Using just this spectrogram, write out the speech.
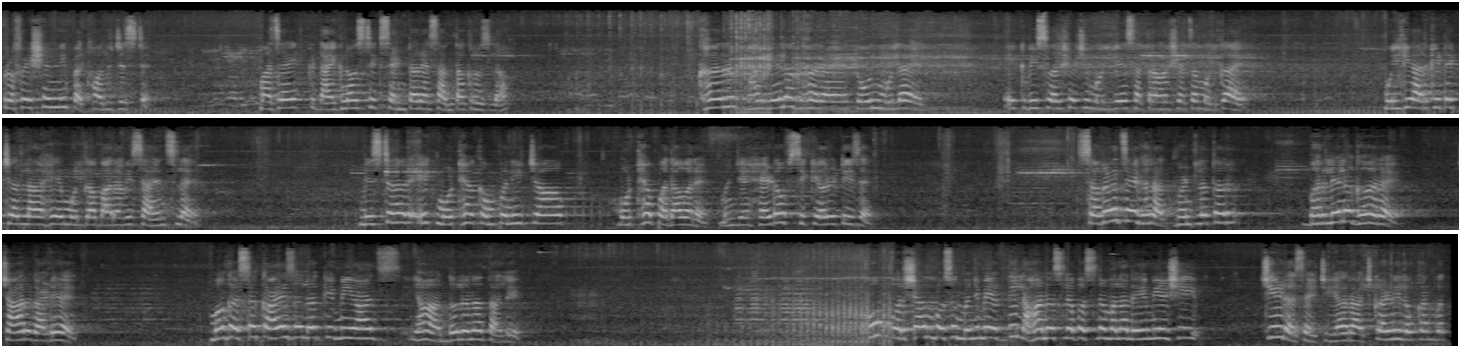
प्रोफेशननी pathologist आहे माझं एक डायग्नॉस्टिक सेंटर आहे सांताक्रूजला घर भरलेलं घर आहे दोन मुलं आहेत एक वीस वर्षाची मुलगी आहे सतरा वर्षाचा मुलगा आहे मुलगी आर्किटेक्चरला आहे मुलगा बारावी सायन्सला आहे मिस्टर एक मोठ्या कंपनीच्या मोठ्या पदावर आहे म्हणजे हेड ऑफ सिक्युरिटीज आहे सगळंच आहे घरात म्हटलं तर भरलेलं घर आहे चार गाड्या आहेत. मग असं काय झालं की मी आज ह्या आंदोलनात आले? खूप वर्षांपासून म्हणजे मी अगदी लहान असल्यापासून मला नेहमी अशी चीड असायची या राजकारणी लोकांबद्दल.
